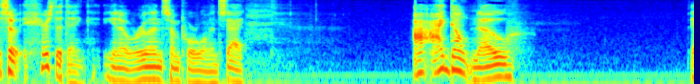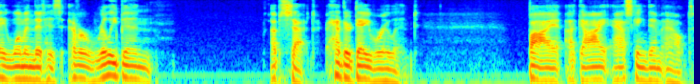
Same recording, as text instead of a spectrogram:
so here's the thing, you know, ruin some poor woman's day. I, I don't know a woman that has ever really been upset, had their day ruined by a guy asking them out,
